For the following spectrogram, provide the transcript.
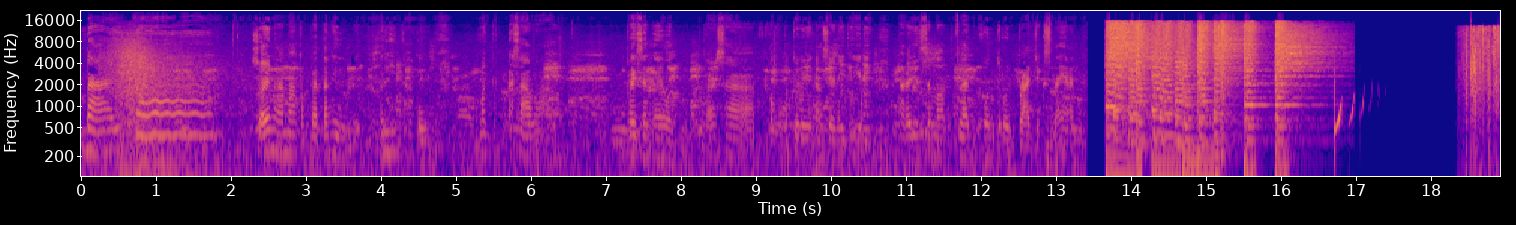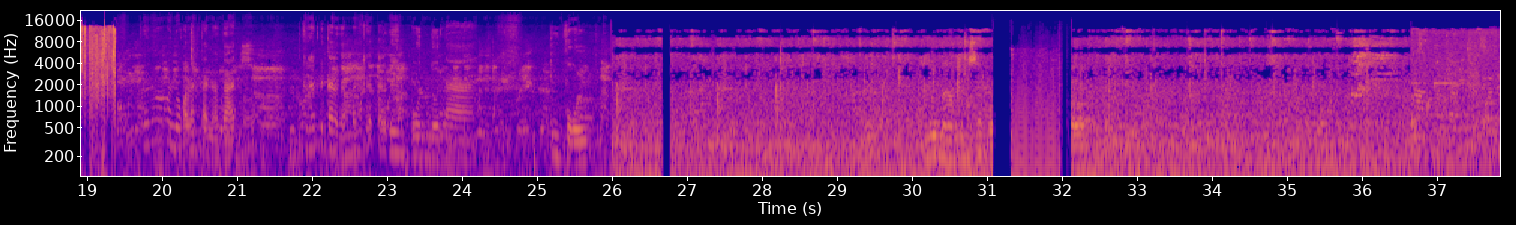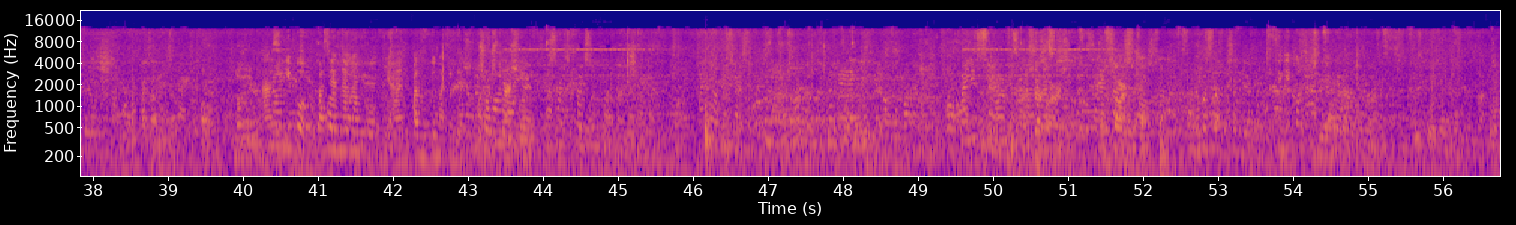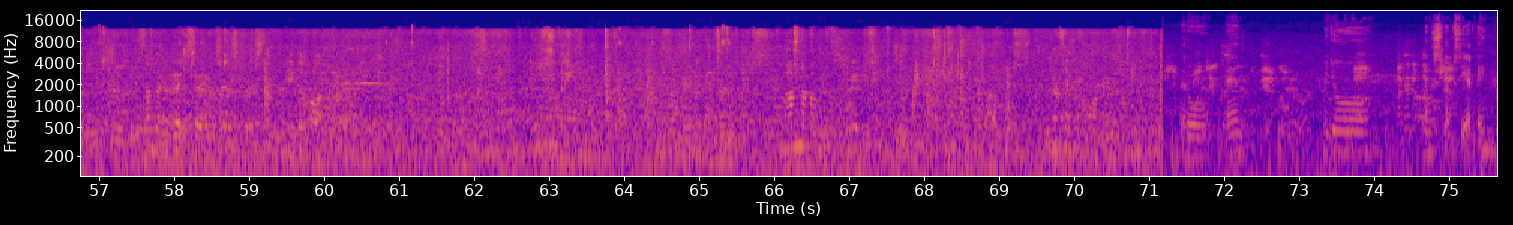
Bye. So, ayun nga mga kapatang hilmi. Balita ko, mag-asawa present ngayon para sa pagpapatuloy ng Senate hearing para din sa mga flood control projects na yan. Nakakaloka lang talaga? Grabe talaga, malaki talaga yung pondo na involved. Hello ma'am, isa po. Ah, sige po, pasend na lang po yan pag dumating na lang. Source person. Sige po na. Saan nag-register yung source person? Dito po. Pero, ayan, medyo ang slap si ating.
